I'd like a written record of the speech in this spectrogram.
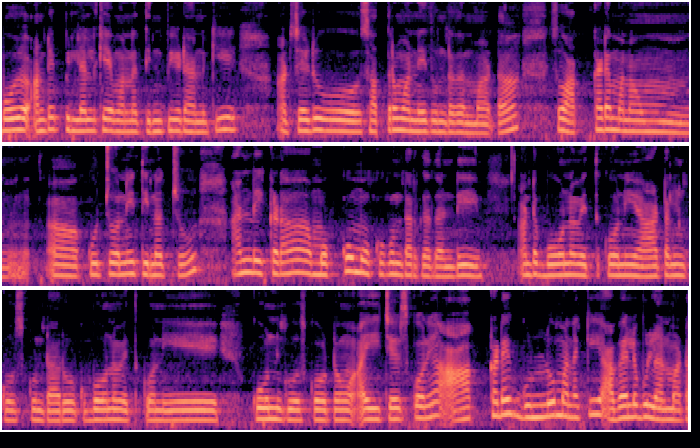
భో అంటే పిల్లలకి ఏమన్నా తినిపించడానికి అటు సైడు సత్రం అనేది ఉంటుందన్నమాట సో అక్కడే మనం కూర్చొని తినొచ్చు. అండ్ ఇక్కడ మొక్కు మొక్కుకుంటారు కదండి. అంటే బోనం ఎత్తుకొని ఆటలను కోసుకుంటారు. ఒక బోనం ఎత్తుకొని కోడిని కోసుకోవటం అవి చేసుకొని అక్కడే గుళ్ళు మనకి అవైలబుల్ అనమాట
